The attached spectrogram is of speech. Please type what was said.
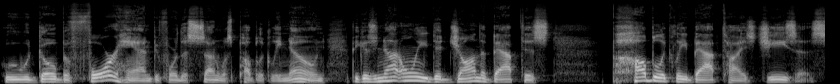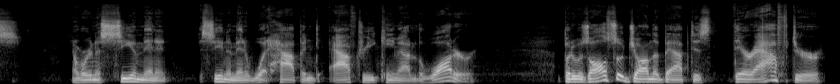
who would go beforehand before the Son was publicly known, because not only did John the Baptist publicly baptize Jesus, and we're going to see a minute see in a minute what happened after he came out of the water but it was also John the Baptist thereafter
